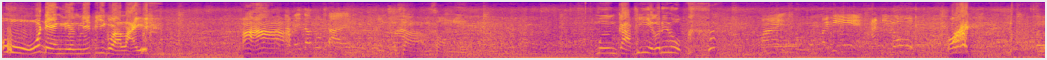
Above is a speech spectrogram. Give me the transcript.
โอ้โห แดงเรียงลิตรดีกว่าไหลอ่าอันนี้เจ้าลูกชายสามสองหนึ่งมึงกับพี่ก็ดิลูก ไม่ไม่พี่ อันนี้ลูก โอ๊ยที่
